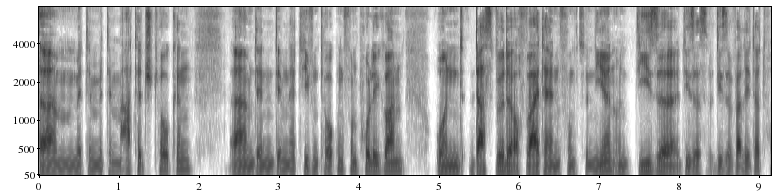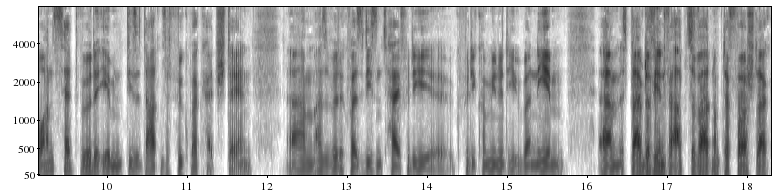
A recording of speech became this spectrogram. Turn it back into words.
ähm, mit dem, mit dem Matic-Token, ähm, den, dem nativen Token von Polygon. Und das würde auch weiterhin funktionieren. Und diese, dieses, diese Validatoren-Set würde eben diese Datenverfügbarkeit stellen. Ähm, also würde quasi diesen Teil für die, für die Community übernehmen. Ähm, es bleibt auf jeden Fall abzuwarten, ob der Vorschlag,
